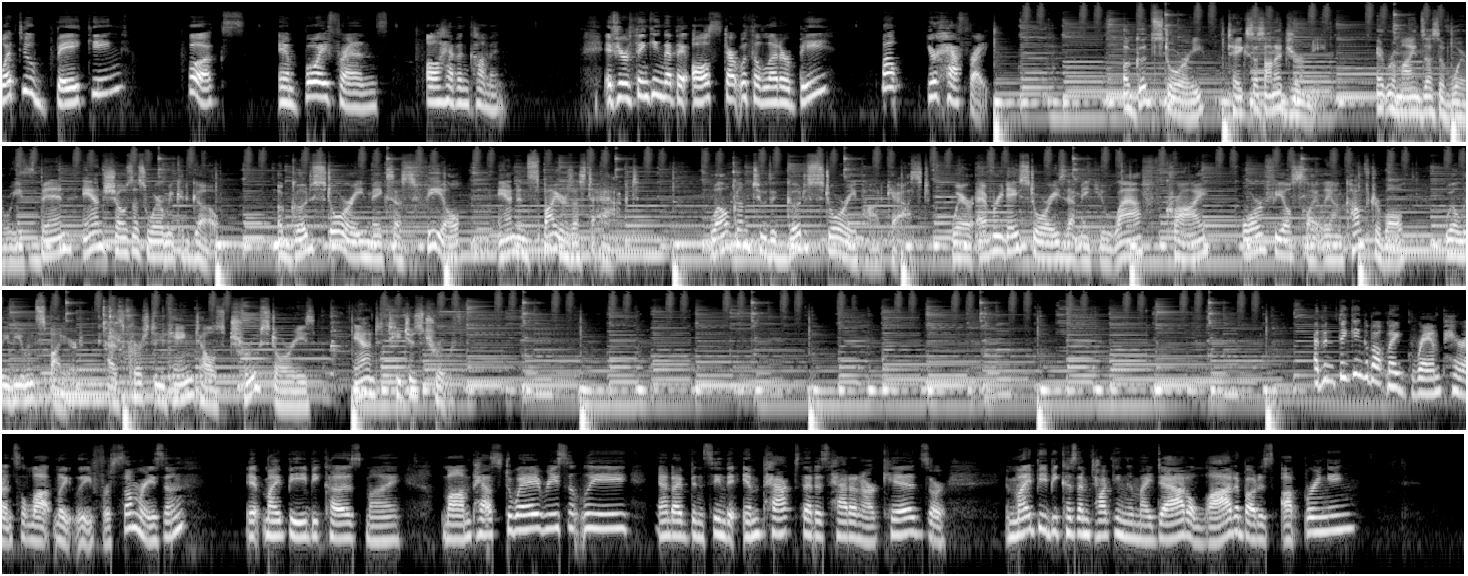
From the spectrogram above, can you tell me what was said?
What do baking, books, and boyfriends all have in common? If you're thinking that they all start with the letter B, well, you're half right. A good story takes us on a journey. It reminds us of where we've been and shows us where we could go. A good story makes us feel and inspires us to act. Welcome to the Good Story Podcast, where everyday stories that make you laugh, cry, or feel slightly uncomfortable will leave you inspired as Kirsten King tells true stories and teaches truth. I've been thinking about my grandparents a lot lately for some reason. It might be because my mom passed away recently and I've been seeing the impact that has had on our kids, or it might be because I'm talking to my dad a lot about his upbringing.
